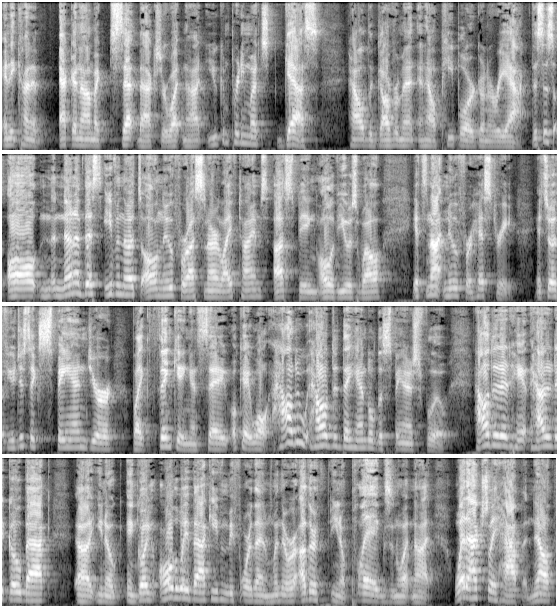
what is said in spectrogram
any kind of economic setbacks or whatnot, you can pretty much guess how the government and how people are going to react. This is all, none of this, even though it's all new for us in our lifetimes, us being all of you as well, it's not new for history. And so if you just expand your like thinking and say, okay, well, how do how did they handle the Spanish flu? How did it how did it go back uh, you know, and going all the way back even before then, when there were other, you know, plagues and whatnot, what actually happened? Now,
